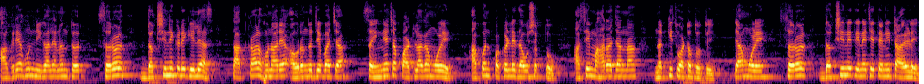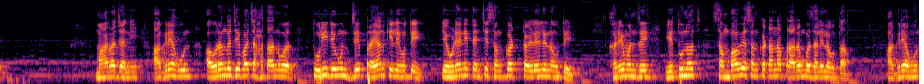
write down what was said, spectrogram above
आग्र्याहून निघाल्यानंतर सरळ दक्षिणेकडे गेल्यास तात्काळ होणाऱ्या औरंगजेबाच्या सैन्याच्या पाठलागामुळे आपण पकडले जाऊ शकतो असे महाराजांना नक्कीच वाटत होते. त्यामुळे सरळ दक्षिणेत येण्याचे त्यांनी टाळले. महाराजांनी आग्र्याहून औरंगजेबाच्या हातांवर तुरी देऊन जे प्रयाण केले होते तेवढ्याने त्यांचे संकट टळलेले नव्हते. खरे म्हणजे येथूनच संभाव्य संकटांना प्रारंभ झालेला होता. आग्र्याहून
